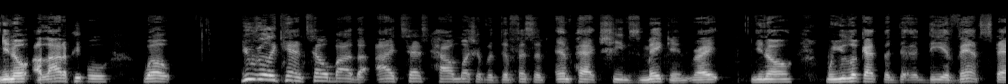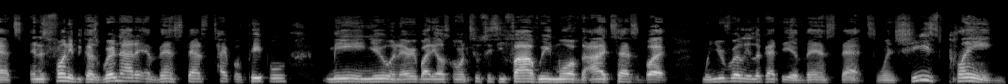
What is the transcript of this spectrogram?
You know, a lot of people. Well, you really can't tell by the eye test how much of a defensive impact she's making, right? You know, when you look at the, the the advanced stats, and it's funny because we're not an advanced stats type of people. Me and you and everybody else on 265, we more of the eye test. But when you really look at the advanced stats, when she's playing,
